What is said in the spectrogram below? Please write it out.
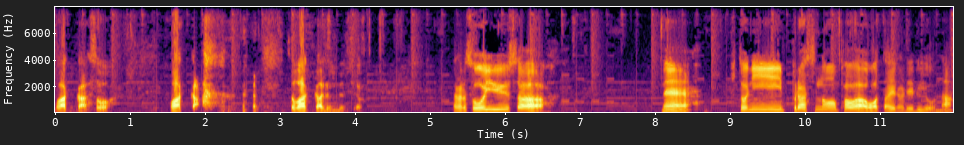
ワッカ、そう。ワッカ。そう、ワッカあるんですよ。だからそういうさ、ねえ、人にプラスのパワーを与えられるような、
